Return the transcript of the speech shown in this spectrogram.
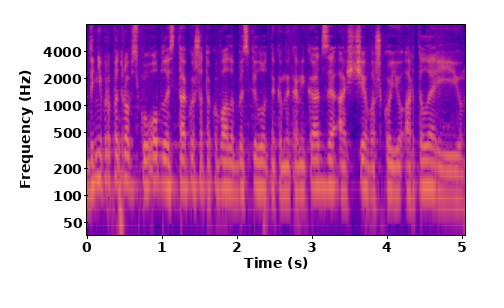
Дніпропетровську область також атакували безпілотниками камікадзе, а ще важкою артилерією.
